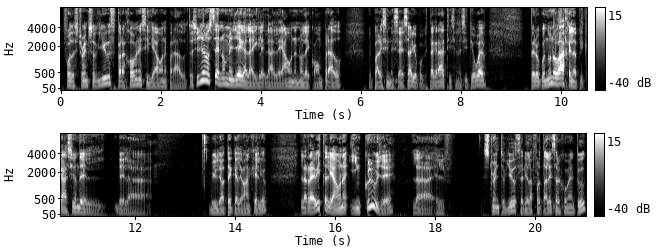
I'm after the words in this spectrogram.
For the Strengths of Youth, para jóvenes y Leona para adultos. Y yo no sé, no me llega la, la Leona, no la he comprado. Me parece innecesario porque está gratis en el sitio web. Pero cuando uno baja en la aplicación de la biblioteca del Evangelio, la revista Leona incluye la, el Strength of Youth, sería la fortaleza de la juventud,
